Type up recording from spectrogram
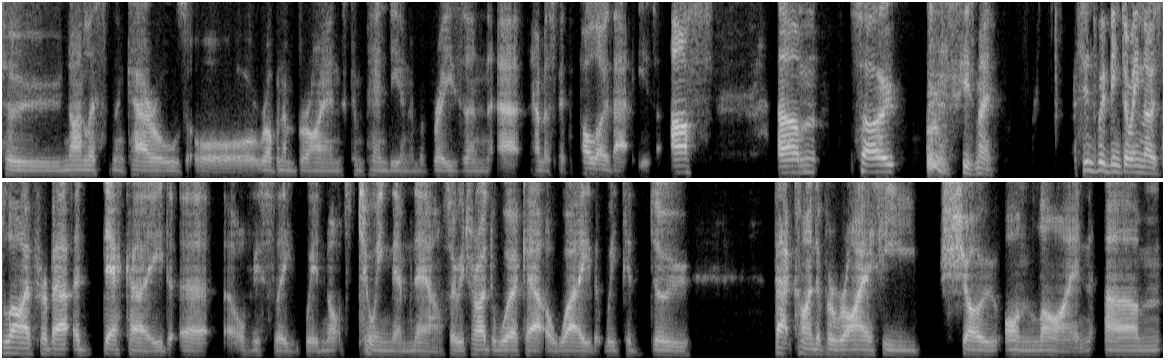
to Nine Lessons and Carols or Robin and Brian's Compendium of Reason at Hammersmith Apollo, that is us. Um, so, excuse me. Since we've been doing those live for about a decade, uh, obviously we're not doing them now. So we tried to work out a way that we could do that kind of variety show online um,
